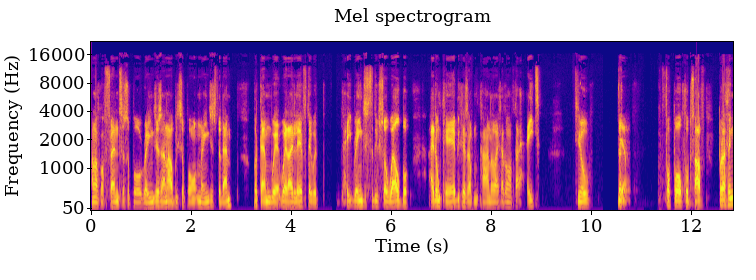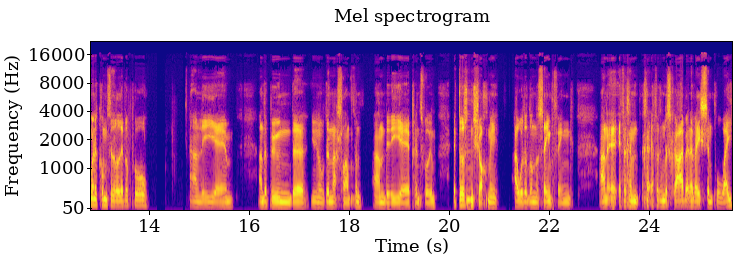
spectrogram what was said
and I've got friends to support Rangers, and I'll be supporting Rangers for them. But then where, where I live, they would hate Rangers to do so well, but I don't care because I'm kind of like I don't have that hate, you know, that yeah. football clubs have. But I think when it comes to the Liverpool and the um, and the Boone, the you know the national anthem and the uh, Prince William, it doesn't shock me. I would have done the same thing, and if I can if I can describe it in a very simple way,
